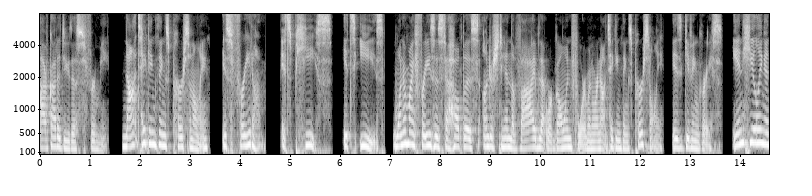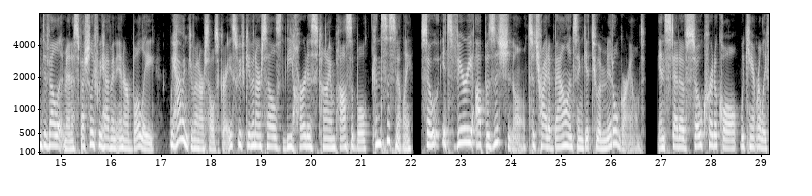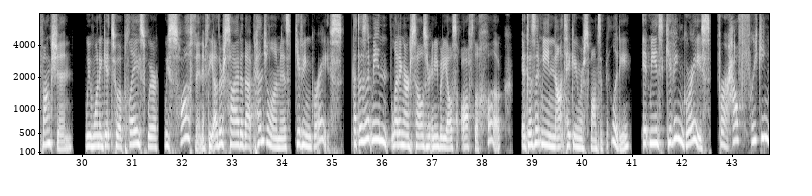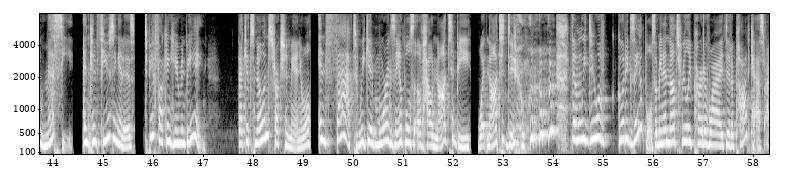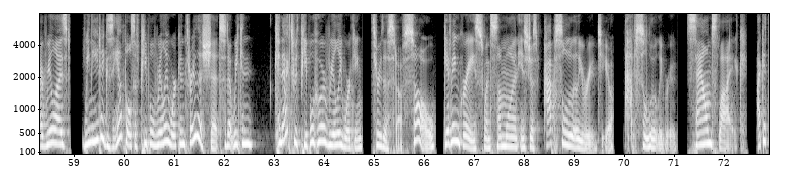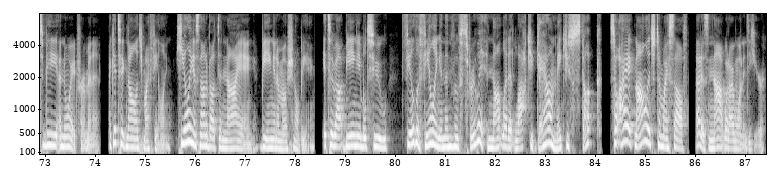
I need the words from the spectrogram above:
I've got to do this for me. Not taking things personally is freedom, it's peace, it's ease. One of my phrases to help us understand the vibe that we're going for when we're not taking things personally is giving grace. In healing and development, especially if we have an inner bully, we haven't given ourselves grace. We've given ourselves the hardest time possible consistently. So it's very oppositional to try to balance and get to a middle ground instead of so critical we can't really function we want to get to a place where we soften if the other side of that pendulum is giving grace. That doesn't mean letting ourselves or anybody else off the hook. It doesn't mean not taking responsibility. It means giving grace for how freaking messy and confusing it is to be a fucking human being. That gets no instruction manual. In fact, we get more examples of how not to be, what not to do, than we do of good examples. I mean, and that's really part of why I did a podcast. I realized we need examples of people really working through this shit so that we can connect with people who are really working through this stuff. So, giving grace when someone is just absolutely rude to you, absolutely rude, sounds like I get to be annoyed for a minute. I get to acknowledge my feeling. Healing is not about denying being an emotional being, it's about being able to feel the feeling and then move through it and not let it lock you down, make you stuck. So I acknowledge to myself, that is not what I wanted to hear.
